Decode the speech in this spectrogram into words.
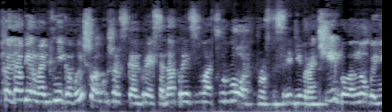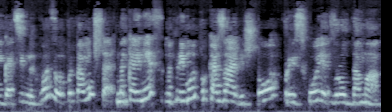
Когда первая книга вышла «Акушерская агрессия», она произвела фурор просто среди врачей, было много негативных отзывов, потому что, наконец, напрямую показали, что происходит в роддомах.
